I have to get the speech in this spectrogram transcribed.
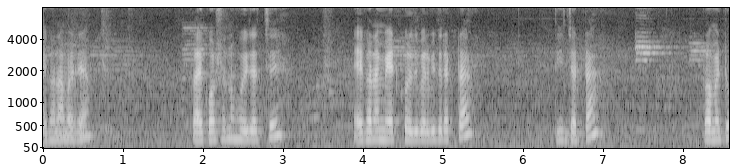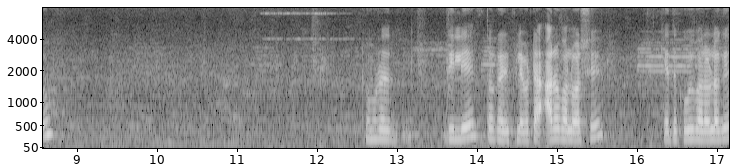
এখন আমার প্রায় কষানো হয়ে যাচ্ছে। এখন আমি অ্যাড করে দিব এর ভিতরে একটা। তিন চারটা, টমেটো। টমেটো দিলে তরকারির ফ্লেভারটা আরও ভালো আসে, খেতে খুবই ভালো লাগে।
